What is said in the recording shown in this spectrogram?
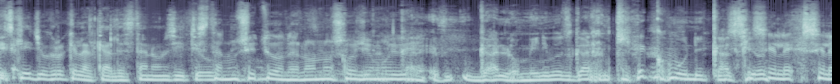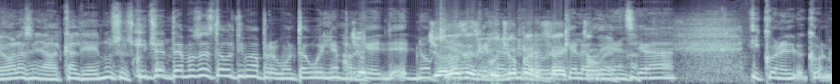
es que yo creo que el alcalde está en un sitio. Está en un sitio donde no nos oye muy bien. Lo mínimo es garantía de comunicación. se, le, se, le, va la señal alcalde. Ahí nos escucha. Intentemos esta última pregunta, William, porque eh, no yo quiero los escucho que, perfecto. que la audiencia y con el, con,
